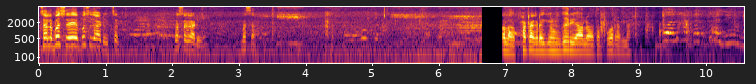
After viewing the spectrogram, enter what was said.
चल बस ए बस गाडी चल. बसा गाडी बसा. चला फटाकडे घेऊन घरी आलो आता पोरांना दोन हातात झाली एवढी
